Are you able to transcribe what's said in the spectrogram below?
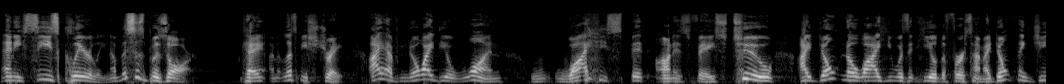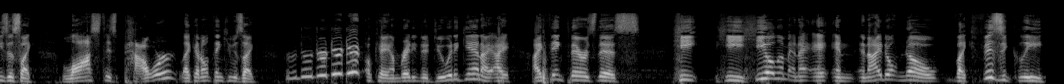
and he sees clearly. Now, this is bizarre, okay? I mean, let's be straight. I have no idea, one, why he spit on his face. Two, I don't know why he wasn't healed the first time. I don't think Jesus like lost his power. Like I don't think he was like, okay, I'm ready to do it again. I, I, I think there's this. He he healed him, and I and, and I don't know like physically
